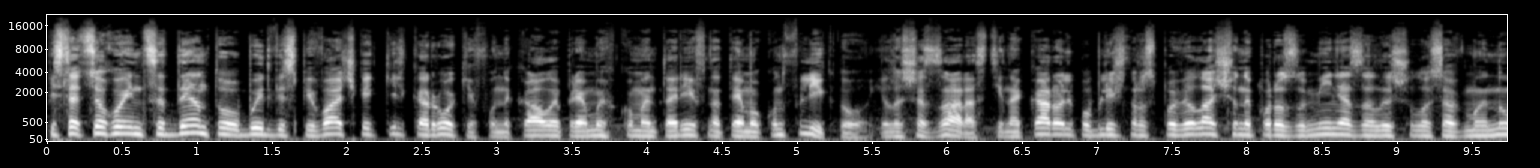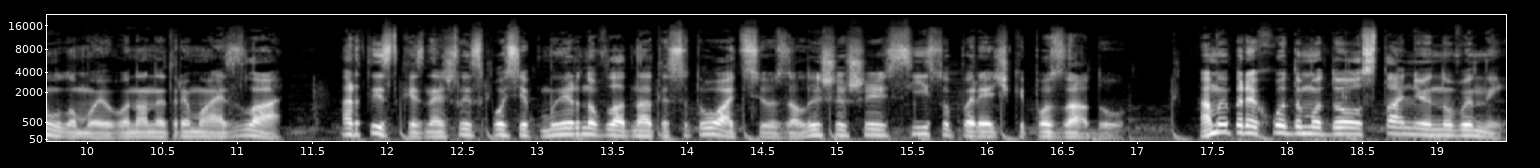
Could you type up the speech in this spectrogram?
Після цього інциденту обидві співачки кілька років уникали прямих коментарів на тему конфлікту, і лише зараз Тіна Кароль публічно розповіла, що непорозуміння залишилося в минулому, і вона не тримає зла. Артистки знайшли спосіб мирно владнати ситуацію, залишивши всі суперечки позаду. А ми переходимо до останньої новини.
